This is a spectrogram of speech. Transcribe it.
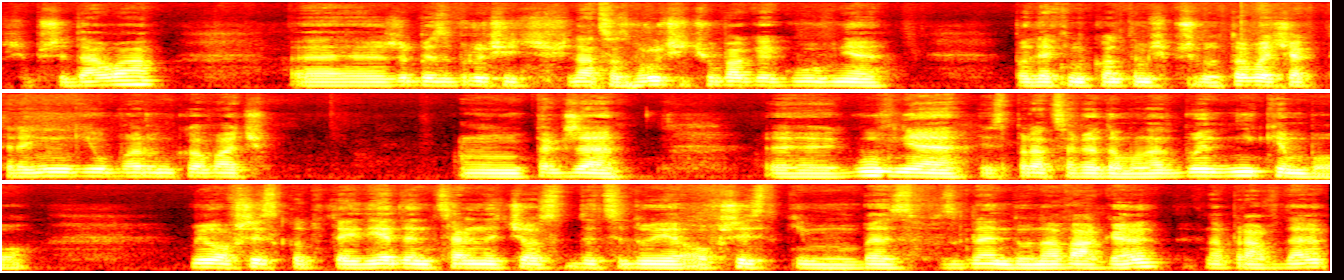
się przydała, e, żeby zwrócić, na co zwrócić uwagę głównie, pod jakim kątem się przygotować, jak treningi uwarunkować. Ym, Także y, głównie jest praca, wiadomo, nad błędnikiem, bo mimo wszystko tutaj jeden celny cios decyduje o wszystkim bez względu na wagę, tak naprawdę.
